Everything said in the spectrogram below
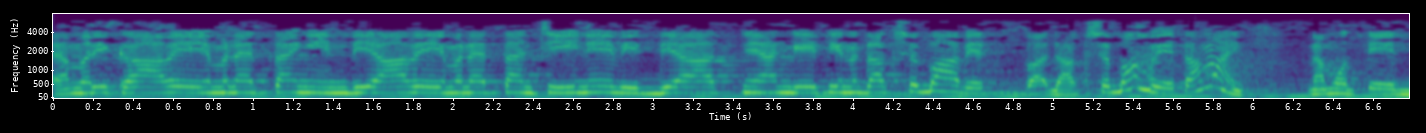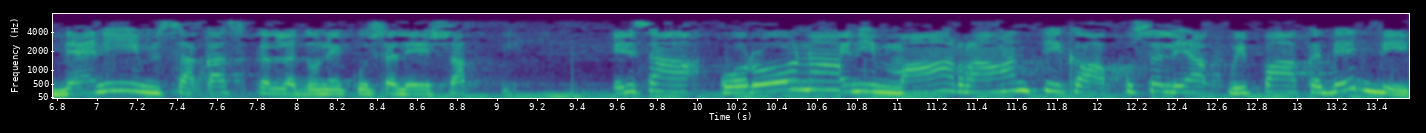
ඇමරිකාවේ එහෙම නැත්නම් ඉන්දියාවේ එහෙම නැත්නම් චීනයේ විද්‍යාඥයන්ගේ තියෙන දක්ෂභාවය දක්ෂභාවය තමයි. නමුත් ඒ දැනීම් සකස් කරලා දුන්නේ කුසලයේ ශක්තිය. ඒ නිසා කොරෝනා වැනි මාරාන්තික අකුසලයක් විපාක දෙද්දී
